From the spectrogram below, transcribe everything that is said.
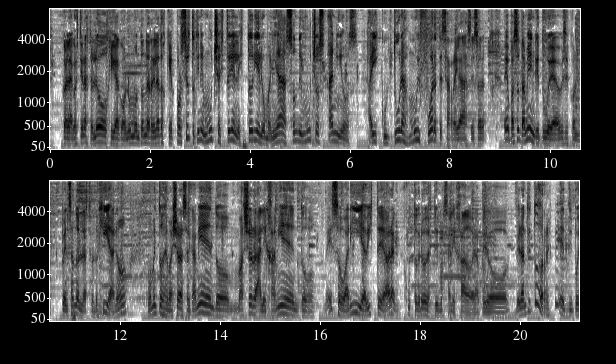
con la cuestión astrológica, con un montón de relatos que, por cierto, tienen mucha historia en la historia de la humanidad, son de muchos años. Hay culturas muy fuertes arraigadas. Eso. A mí me pasó también que tuve a veces con, pensando en la astrología, ¿no? Momentos de mayor acercamiento, mayor alejamiento. Eso varía, ¿viste? Ahora justo creo que estoy más alejado ahora, pero, pero ante todo respeto. Tipo,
